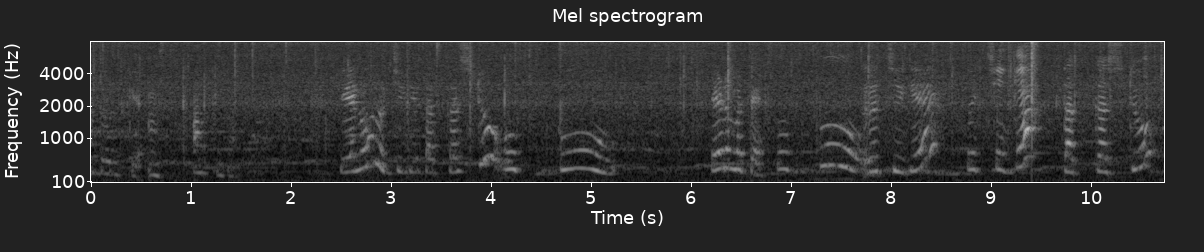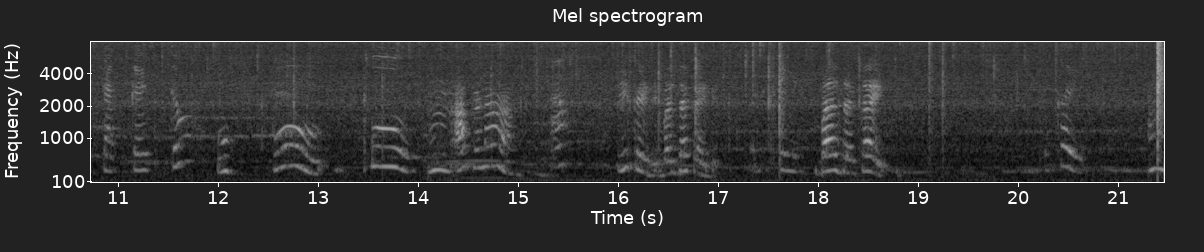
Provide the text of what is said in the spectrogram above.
ಅದಕ್ಕೆ ಹ್ಞೂ ಹಾಕಿದ. ಏನು? ರುಚಿಗೆ ತಕ್ಕಷ್ಟು ಉಪ್ಪು. ಹೇಳು ಮತ್ತೆ. ಉಪ್ಪು. ರುಚಿಗೆ ರುಚಿಗೆ ತಕ್ಕಷ್ಟು ತಕ್ಕಷ್ಟು ಉಪ್ಪು. ಉಪ್ಪು. ಹ್ಞೂ ಹಾಕೋಣ. ಈ ಕೈಲಿ ಬಲ್ದ ಕೈಲಿ ಬಲ್ದ ಕೈ ಹ್ಞೂ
